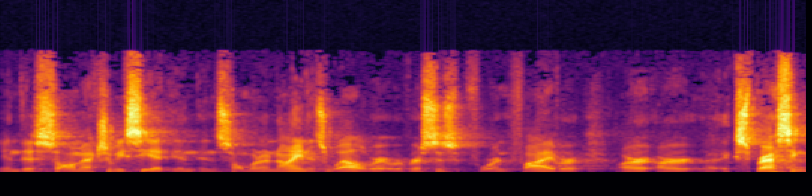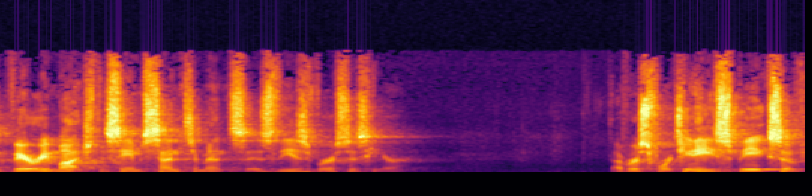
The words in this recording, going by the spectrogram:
in this psalm. Actually, we see it in, in Psalm 109 as well, where, where, verses 4 and 5 are, are, are expressing very much the same sentiments as these verses here. Uh, verse 14, he speaks of,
